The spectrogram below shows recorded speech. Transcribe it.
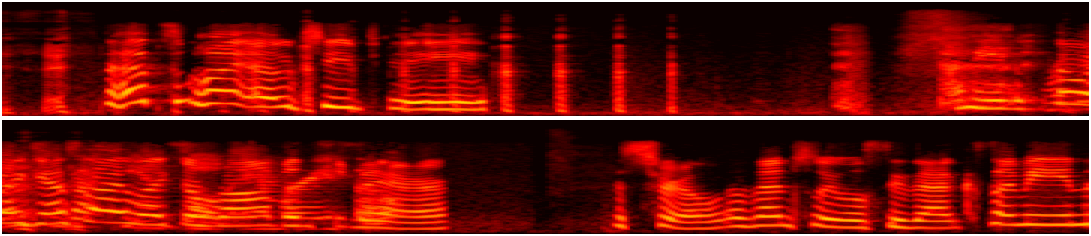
That's my OTP. I mean, so oh, I guess I like a canceled, Robin Amrie. It's true. Eventually we'll see that. Because, I mean,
